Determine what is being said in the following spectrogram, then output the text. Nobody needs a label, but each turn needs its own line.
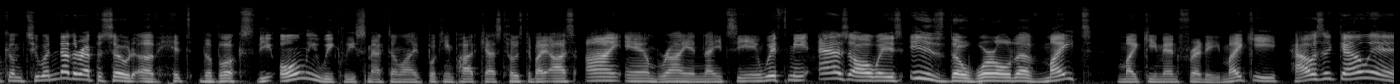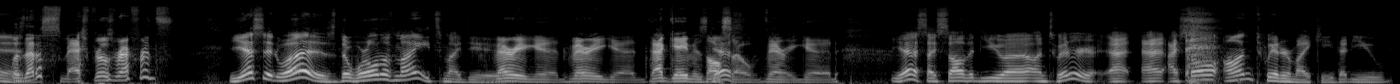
Welcome to another episode of Hit the Books, the only weekly SmackDown Live booking podcast hosted by us. I am Ryan Knightsey, and with me, as always, is the world of might, Mikey Manfredi. Mikey, how's it going?
Was that a Smash Bros. reference?
Yes, it was. The world of might, my dude.
Very good, very good. That game is also very good.
Yes, I saw that you uh, on Twitter. At, at I saw on Twitter, Mikey, that you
